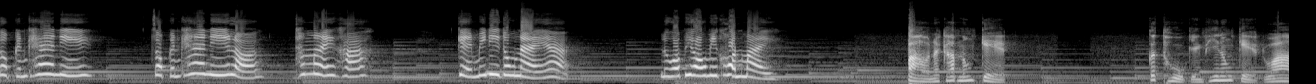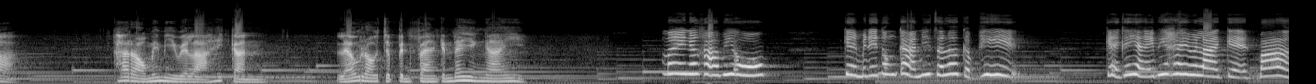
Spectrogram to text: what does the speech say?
จบกันแค่นี้ จบกันแค่นี้เหรอทำไมคะ เกดไม่ดีตรงไหนอะหรือว่าพี่โอ๊คมีคนใหม่ เปล่านะครับน้องเกดก็ถูกอย่างที่น้องเกดว่า ถ้าเราไม่มีเวลาให้กัน แล้วเราจะเป็นแฟนกันได้ยังไงไม่ นะคะพี่โอ๊คเกดไม่ได้ต้องการที่จะเลิกกับพี่ เกดแค่อยากให้พี่ให้เวลาเกดบ้าง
